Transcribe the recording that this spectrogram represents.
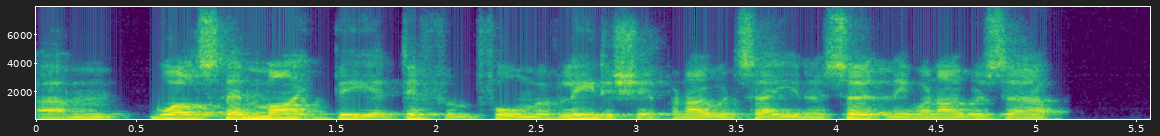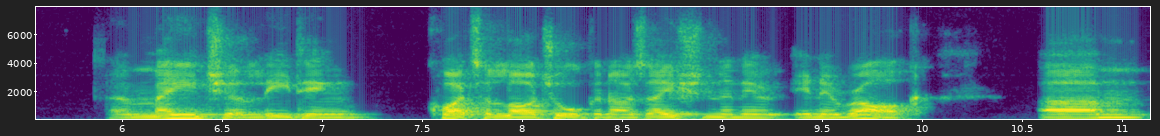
um, whilst there might be a different form of leadership, and I would say, you know, certainly when I was a, a major leading quite a large organization in in Iraq, um,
